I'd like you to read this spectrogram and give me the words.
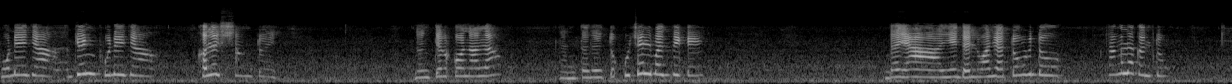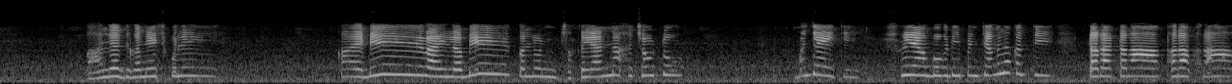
पुढे जा अजून पुढे जा खरंच सांगतोय नंतर कोण आला नंतर येतो कुशल बद्रिके दया ये दरवाजा तोडतो चांगला करतो आल्यात गणेश फुले. काय बे राहिलं बे कलून सगळ्यांना हसवतो मजा येते. श्रेया बोगडी पण चांगलं करते. टरा टरा फरा फरा.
